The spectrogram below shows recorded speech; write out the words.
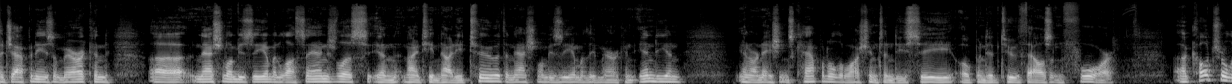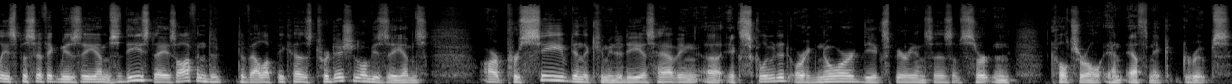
the Japanese American uh, National Museum in Los Angeles in 1992, the National Museum of the American Indian in our nation's capital, the Washington, D.C., opened in 2004. Uh, culturally specific museums these days often de- develop because traditional museums are perceived in the community as having uh, excluded or ignored the experiences of certain cultural and ethnic groups.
